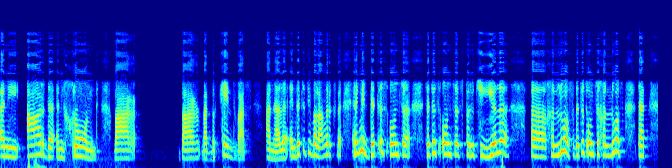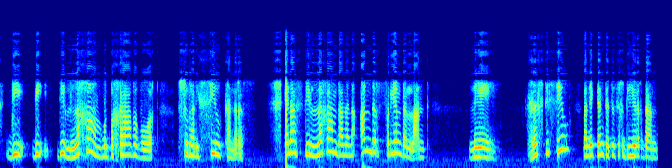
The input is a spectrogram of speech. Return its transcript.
in die aarde in die grond waar waar wat bekend was aan hulle. En dit is die belangrikste en ek meen dit is ons dit is ons spirituele uh geloof dit is ons geloof dat die die die liggaam moet begrawe word sodat die siel kan rus. En as die liggaam dan in 'n ander vreemde land lê rus die siel? Want ek dink dit is gedurig dan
